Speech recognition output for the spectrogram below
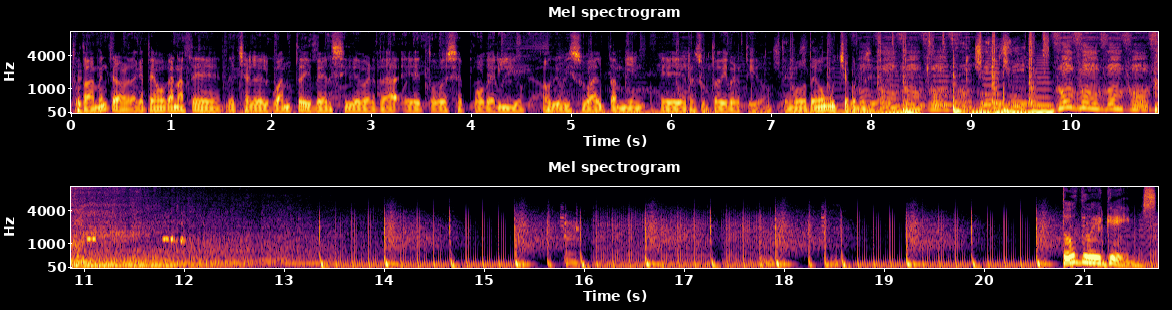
Totalmente, la verdad que tengo ganas de, echarle el guante y ver si de verdad eh, todo ese poderío audiovisual también eh, resulta divertido. Tengo, tengo mucha curiosidad. Todo e Games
